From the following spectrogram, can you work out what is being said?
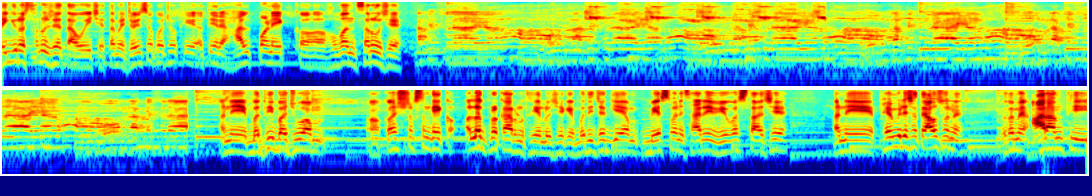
રેગ્યુલર શરૂ જ રહેતા હોય છે. તમે જોઈ શકો છો કે અત્યારે હાલ પણ એક હવન શરૂ છે. અને બધી બાજુ આમ કન્સ્ટ્રક્શન કંઈક અલગ પ્રકારનું થયેલું છે કે બધી જગ્યાએ બેસવાની સારી વ્યવસ્થા છે અને ફેમિલી સાથે આવશો ને તો તમે આરામથી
